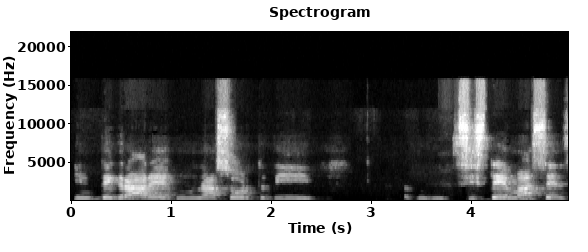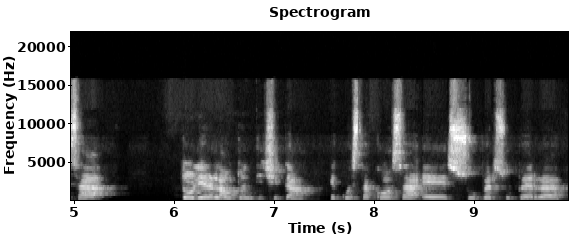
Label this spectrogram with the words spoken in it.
integrare una sorta di mm, sistema senza togliere l'autenticità e questa cosa è super super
